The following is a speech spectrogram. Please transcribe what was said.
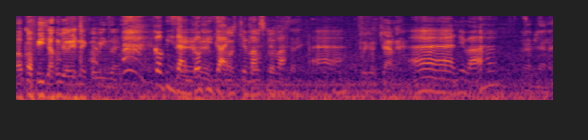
ဟော coffee ကြောင့်ပြောရင်းနဲ့ coffee ဆိုင် ကော်ဖီဆိုင်ကော်ဖီဆိုင်ဒီမှာဒီမှာအာဘယ်လိုကြားလဲအာဒီမှာအဲ့ဒါကြားလဲ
